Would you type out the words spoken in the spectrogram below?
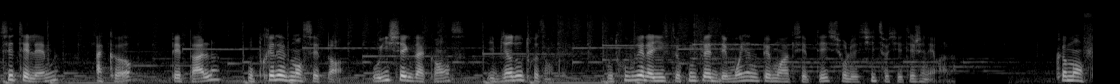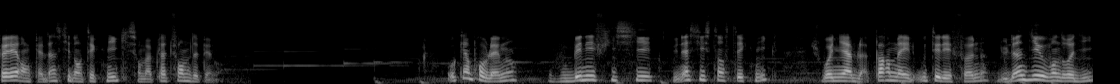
CTLM, Accor, Paypal, au prélèvement SEPA, au e-chèque vacances et bien d'autres encore. Vous trouverez la liste complète des moyens de paiement acceptés sur le site Société Générale. Comment faire en cas d'incident technique sur ma plateforme de paiement? Aucun problème, vous bénéficiez d'une assistance technique joignable par mail ou téléphone du lundi au vendredi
